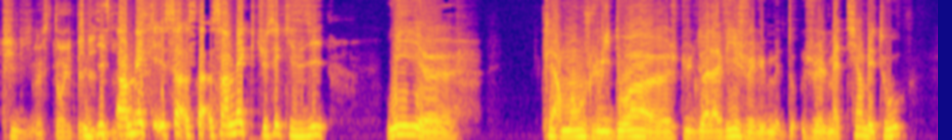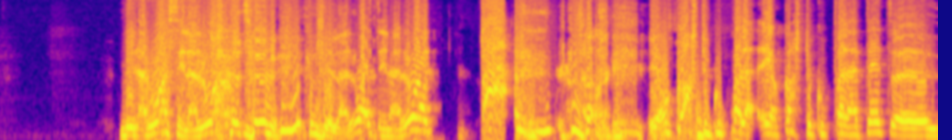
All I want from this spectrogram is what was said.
Tu, tu dis c'est un mec, c'est un mec, tu sais, qui se dit, oui, euh, clairement, je lui dois, euh, je lui dois la vie, je vais lui, je vais le mettre tiens et tout mais la loi c'est la loi mais la loi c'est la loi et encore je te coupe pas la et encore je te coupe pas la tête euh,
